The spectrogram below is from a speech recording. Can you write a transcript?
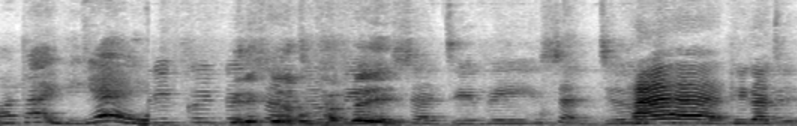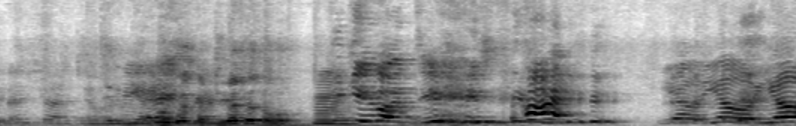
মাথায় দিয়ে। পেরেকটা এরকম থাকবে? হ্যাঁ হ্যাঁ ঠিক আছে। ঠিক আছে তো? কি করছিস? ইয়ো ইয়ো ইয়ো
